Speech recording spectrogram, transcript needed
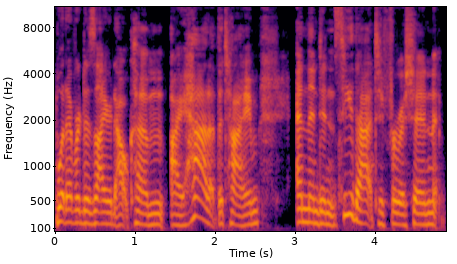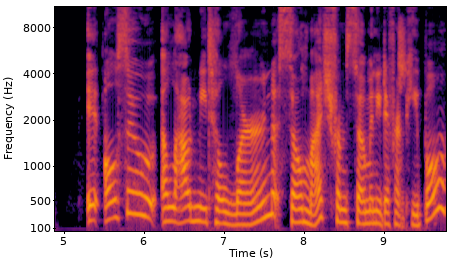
whatever desired outcome I had at the time, and then didn't see that to fruition, it also allowed me to learn so much from so many different people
